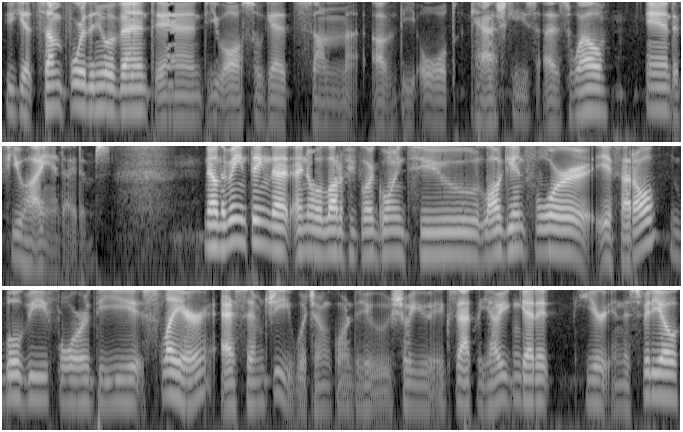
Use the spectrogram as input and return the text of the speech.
You get some for the new event and you also get some of the old cache keys as well and a few high-end items. Now the main thing that I know a lot of people are going to log in for, if at all, will be for the Sleigher SMG, which I'm going to show you exactly how you can get it here in this video,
